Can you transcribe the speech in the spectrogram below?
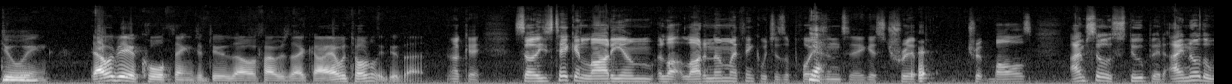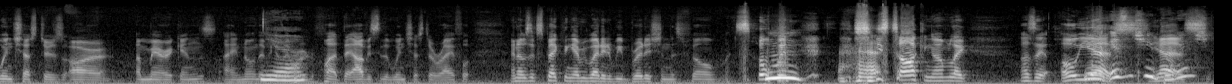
doing. That would be a cool thing to do, though. If I was that guy, I would totally do that. Okay, so he's taking laudium, uh, laudanum, I think, which is a poison to I guess trip trip balls. I'm so stupid. I know the Winchesters are Americans. I know that because Yeah. I heard about the obviously the Winchester rifle, and I was expecting everybody to be British in this film. So when she's talking, I'm like, I was like, oh Yeah, yes, isn't she yes.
